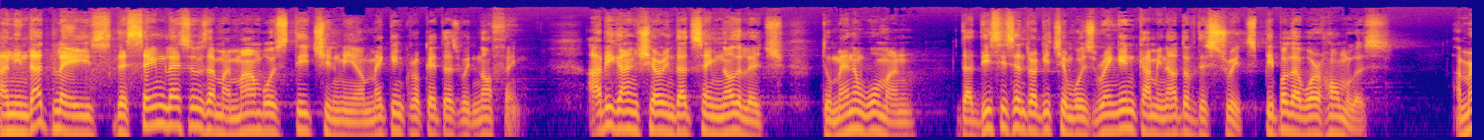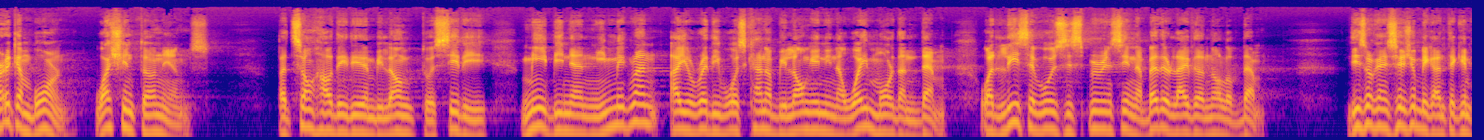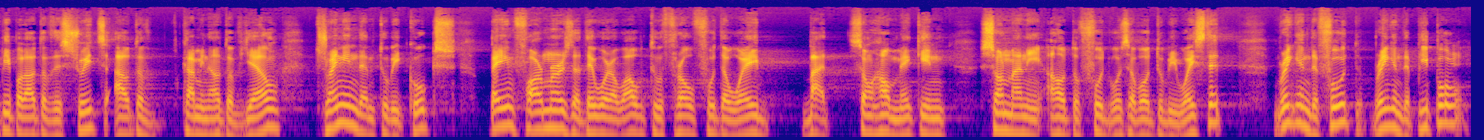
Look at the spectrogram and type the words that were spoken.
And in that place, the same lessons that my mom was teaching me on making croquetas with nothing, I began sharing that same knowledge to men and women that DC Central Kitchen was bringing coming out of the streets, people that were homeless, American born, Washingtonians, but somehow they didn't belong to a city. Me being an immigrant, I already was kind of belonging in a way more than them, or at least I was experiencing a better life than all of them. This organization began taking people out of the streets, out of coming out of jail, training them to be cooks, paying farmers that they were about to throw food away, but somehow making some money out of food was about to be wasted. Bringing the food, bringing the people,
